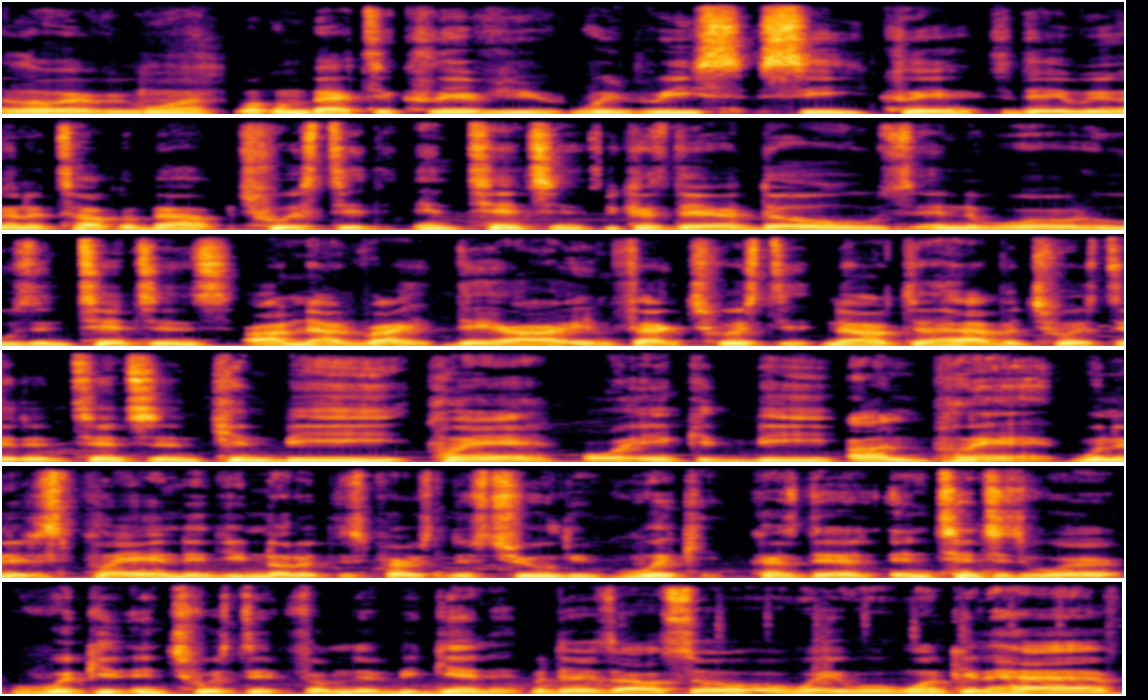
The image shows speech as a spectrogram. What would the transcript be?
Hello, everyone. Welcome back to Clearview with Reese C. Clear. Today, we're going to talk about twisted intentions because there are those in the world whose intentions are not right. They are, in fact, twisted. Now, to have a twisted intention can be planned or it could be unplanned. When it is planned, then you know that this person is truly wicked because their intentions were wicked and twisted from the beginning. But there's also a way where one can have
